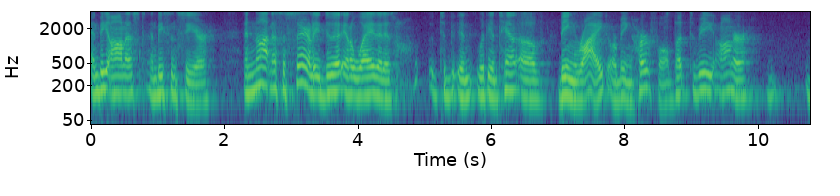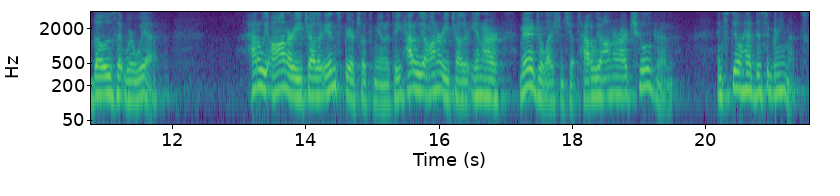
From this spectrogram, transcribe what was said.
and be honest and be sincere and not necessarily do it in a way that is to, in, with the intent of being right or being hurtful, but to be honor those that we're with? How do we honor each other in spiritual community? How do we honor each other in our marriage relationships? How do we honor our children and still have disagreements?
